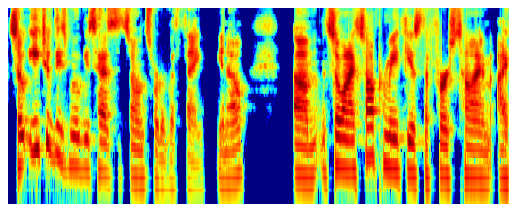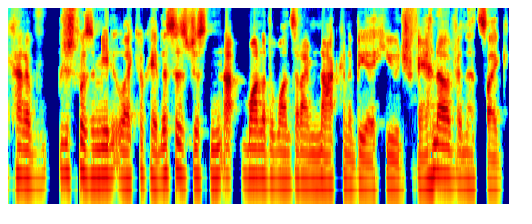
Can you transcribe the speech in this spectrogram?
So each of these movies has its own sort of a thing, you know. Um, so when I saw Prometheus the first time, I kind of just was immediately like, okay, this is just not one of the ones that I'm not going to be a huge fan of, and that's like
